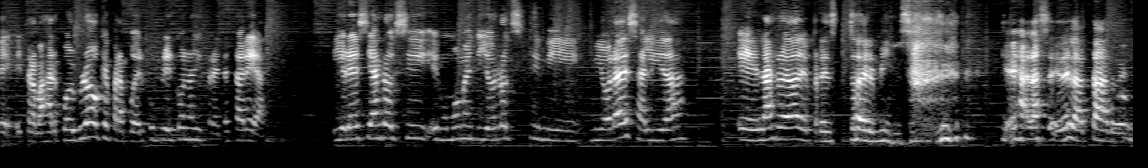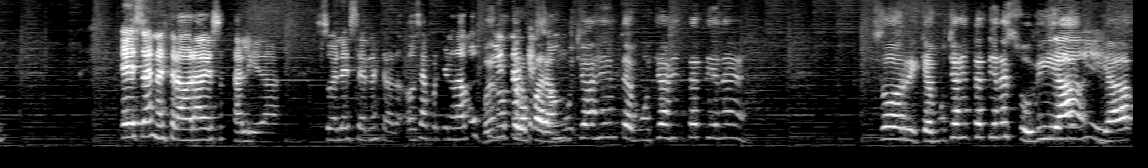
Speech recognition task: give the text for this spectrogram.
eh, eh, trabajar por bloque para poder cumplir con las diferentes tareas. Y yo le decía a Roxy, en un momento, yo, Roxy, mi, mi hora de salida es la rueda de prensa del MINSA, que es a las 6 de la tarde. Esa es nuestra hora de salida. Suele ser nuestra hora. O sea, porque nos damos bueno, cuenta pero para mucha gente, mucha gente tiene sorry, que mucha gente tiene su día ya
